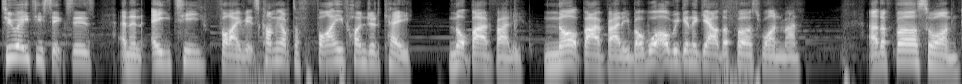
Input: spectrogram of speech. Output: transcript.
two 86s, and an 85. It's coming up to 500k. Not bad value. Not bad value. But what are we going to get out the first one, man? Out the first one.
